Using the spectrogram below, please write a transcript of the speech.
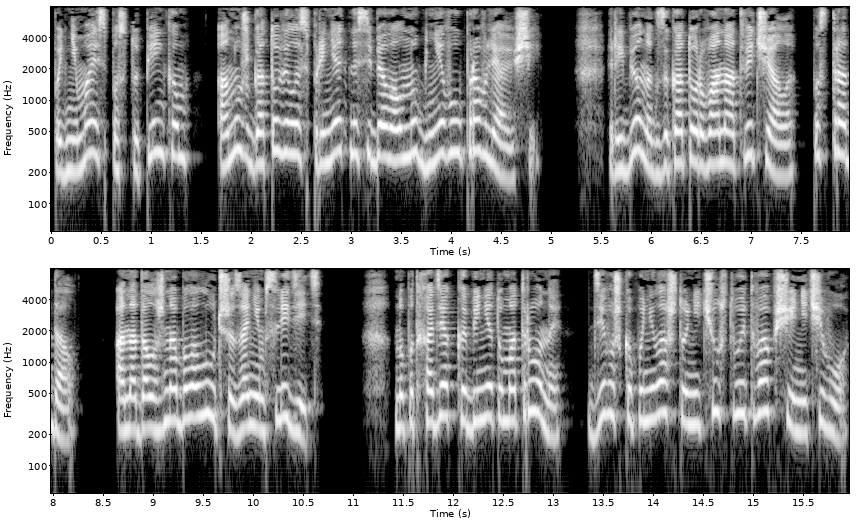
Поднимаясь по ступенькам, Ануш готовилась принять на себя волну гнева управляющей. Ребенок, за которого она отвечала, пострадал. Она должна была лучше за ним следить. Но, подходя к кабинету Матроны, девушка поняла, что не чувствует вообще ничего.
